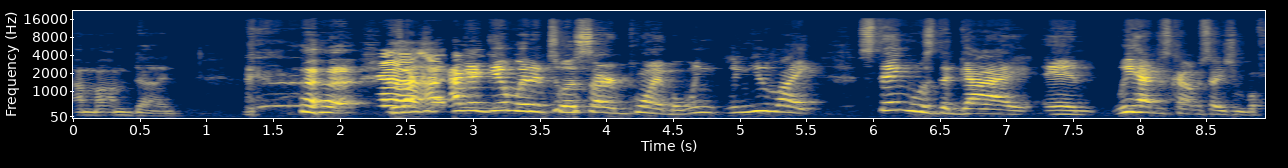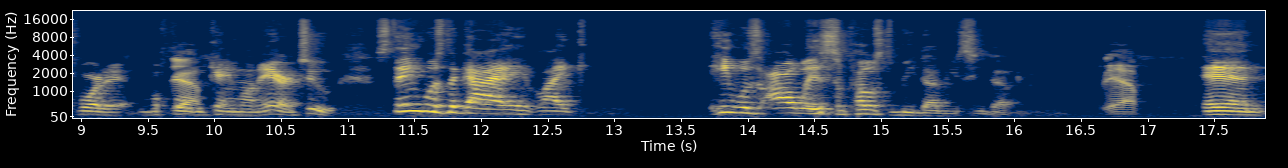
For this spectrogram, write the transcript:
I'm, I'm done. yeah, I, I, I can get with it to a certain point, but when when you like Sting was the guy, and we had this conversation before that before yeah. we came on air too. Sting was the guy, like he was always supposed to be WCW. Yeah, and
